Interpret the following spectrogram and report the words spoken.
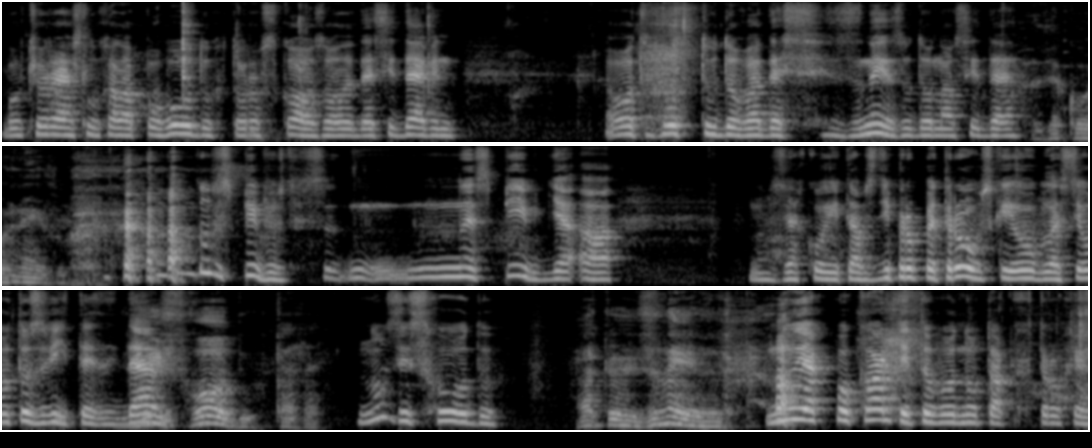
Бо вчора я слухала погоду, хто розказували, десь іде він. От оттудова десь знизу до нас іде. З якого низу. Ну, з пів, з- не з півдня, а ну, з якої там, з Дніпропетровської області, ото звідти йде. Зі сходу, каже. Ну, зі сходу. А то знизу. Ну, як по карті, то воно так трохи.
